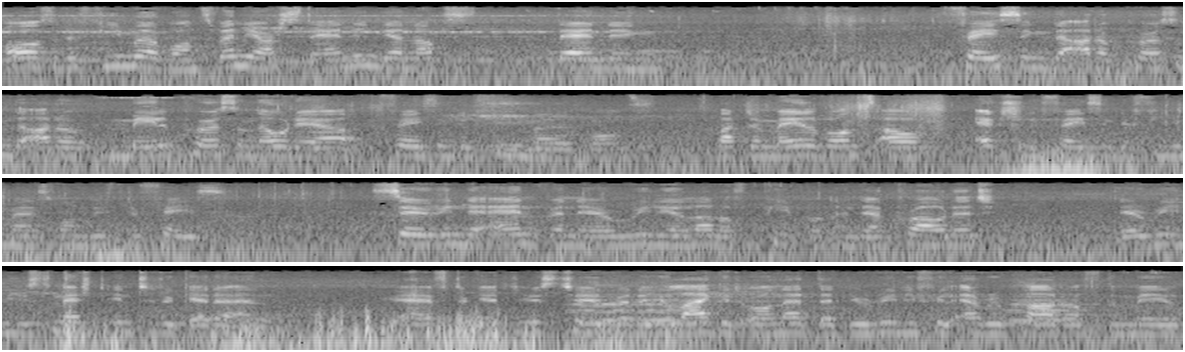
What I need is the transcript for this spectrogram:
also the female ones, when they are standing, they're not standing facing the other person, the other male person, no, they are facing the female ones. But the male ones are actually facing the females one with the face. So in the end, when there are really a lot of people and they're crowded, they're really smashed into together and you have to get used to it, whether you like it or not, that you really feel every part of the male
